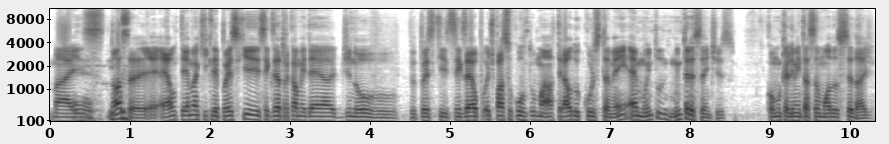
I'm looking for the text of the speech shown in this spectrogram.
Mas, é. nossa, é, é, um tema que, que depois que você quiser trocar uma ideia de novo, depois que você quiser, eu te passo o, o material do curso também. É muito, muito interessante isso. Como que a alimentação molda a sociedade.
